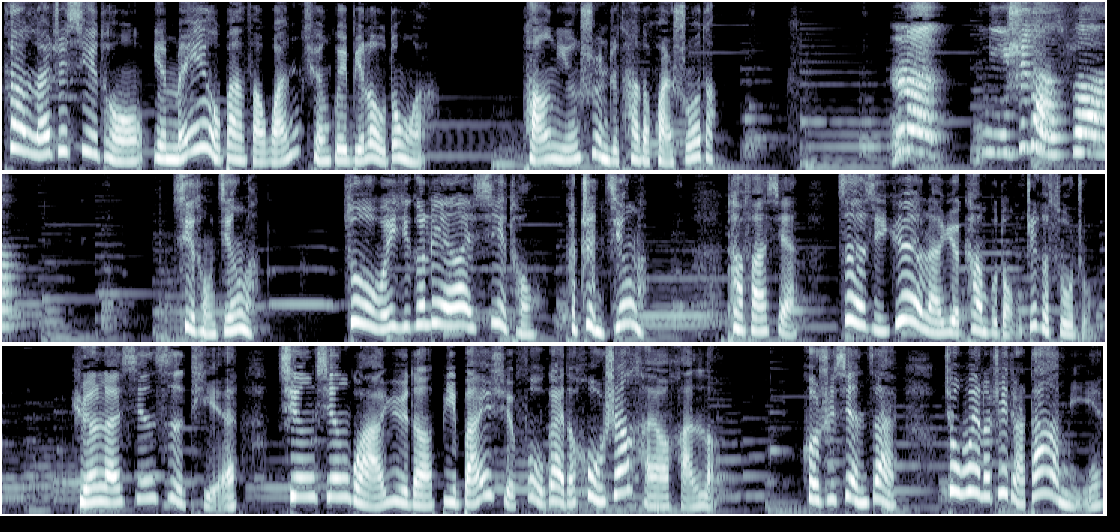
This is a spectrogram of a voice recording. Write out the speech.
看来这系统也没有办法完全规避漏洞啊。唐宁顺着他的话说道：“那你是打算？”系统惊了。作为一个恋爱系统，他震惊了。他发现自己越来越看不懂这个宿主。原来心似铁、清心寡欲的，比白雪覆盖的后山还要寒冷。可是现在，就为了这点大米，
